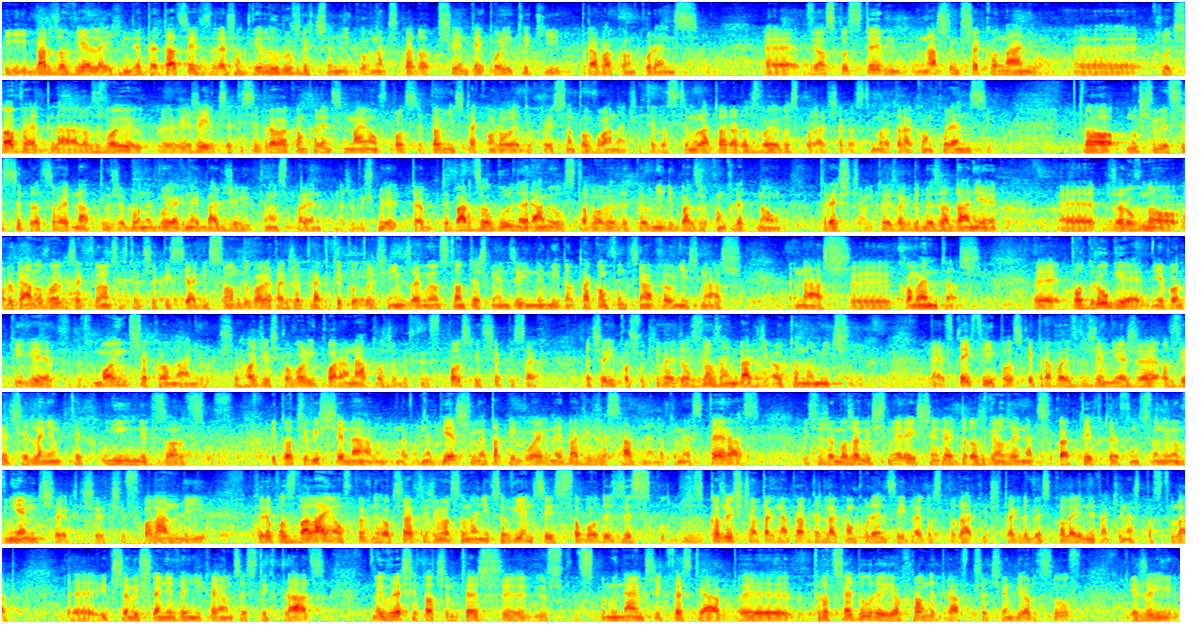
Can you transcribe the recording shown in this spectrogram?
I bardzo wiele ich interpretacja jest zależna od wielu różnych czynników, na przykład od przyjętej polityki prawa konkurencji. E, w związku z tym, w naszym przekonaniu, e, kluczowe dla rozwoju, e, jeżeli przepisy prawa konkurencji mają w Polsce pełnić taką rolę, do której są powołane, czyli tego stymulatora rozwoju gospodarczego, stymulatora konkurencji, to musimy wszyscy pracować nad tym, żeby one były jak najbardziej transparentne, żebyśmy te, te bardzo ogólne ramy ustawowe wypełnili bardzo konkretną treścią. I to jest jak gdyby zadanie E, zarówno organów egzekwujących te przepisy, jak i sądów, ale także praktyków, którzy się nim zajmują. Stąd też między innymi no, taką funkcję ma pełnić nasz, nasz y, komentarz. E, po drugie, niewątpliwie w moim przekonaniu przychodzi już powoli pora na to, żebyśmy w polskich przepisach zaczęli poszukiwać rozwiązań bardziej autonomicznych. E, w tej chwili polskie prawo jest w dużej mierze odzwierciedleniem tych unijnych wzorców. I to oczywiście na, na, na, pierwszym etapie było jak najbardziej zasadne. Natomiast teraz myślę, że możemy śmielej sięgać do rozwiązań na przykład tych, które funkcjonują w Niemczech czy, czy w Holandii, które pozwalają w pewnych obszarach przedsiębiorcom na nieco więcej swobody ze, z korzyścią tak naprawdę dla konkurencji i dla gospodarki. Czy tak gdyby jest kolejny taki nasz postulat e, i przemyślenie wynikające z tych prac. No i wreszcie to, o czym też e, już wspominałem, czyli kwestia e, procedury i ochrony praw przedsiębiorców. Jeżeli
